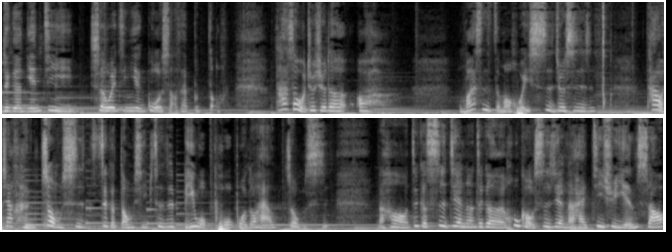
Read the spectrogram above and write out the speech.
那个年纪、社会经验过少才不懂。那时候我就觉得，哦，我妈是怎么回事？就是她好像很重视这个东西，甚至比我婆婆都还要重视。然后这个事件呢，这个户口事件呢，还继续延烧，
